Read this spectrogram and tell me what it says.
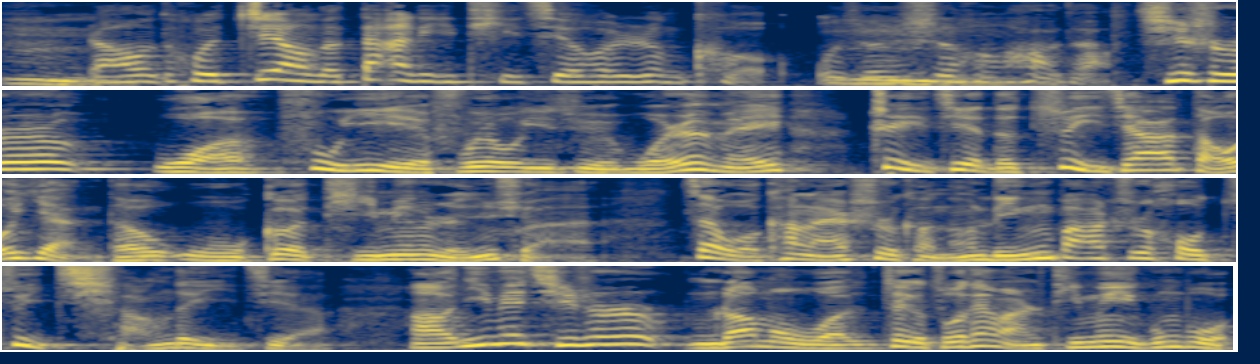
嗯，然后会这样的大力提携和认可，我觉得是很好的。其实我附议浮游一句，我认为这届的最佳导演的五个提名人选。在我看来是可能零八之后最强的一届啊，因为其实你知道吗？我这个昨天晚上提名一公布，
